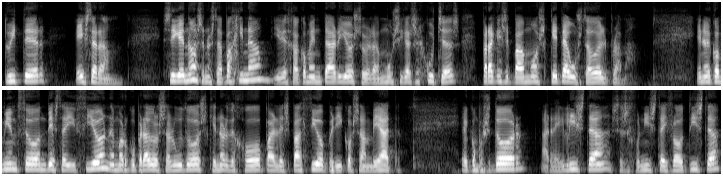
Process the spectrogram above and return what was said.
Twitter e Instagram. Síguenos en nuestra página y deja comentarios sobre las músicas que escuchas para que sepamos qué te ha gustado el programa. En el comienzo de esta edición hemos recuperado los saludos que nos dejó para el espacio Perico Beat. El compositor, arreglista, saxofonista y flautista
